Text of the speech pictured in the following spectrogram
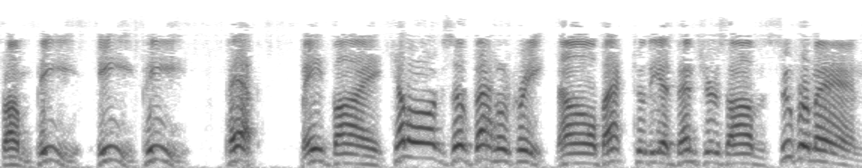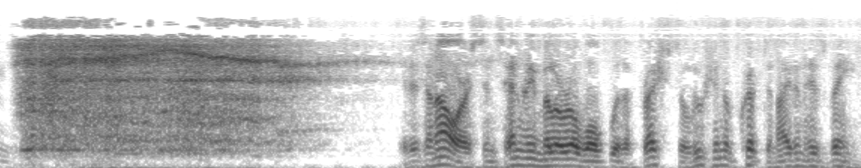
from P.E.P. Pep, made by Kellogg's of Battle Creek. Now back to the adventures of Superman. It is an hour since Henry Miller awoke with a fresh solution of kryptonite in his veins.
